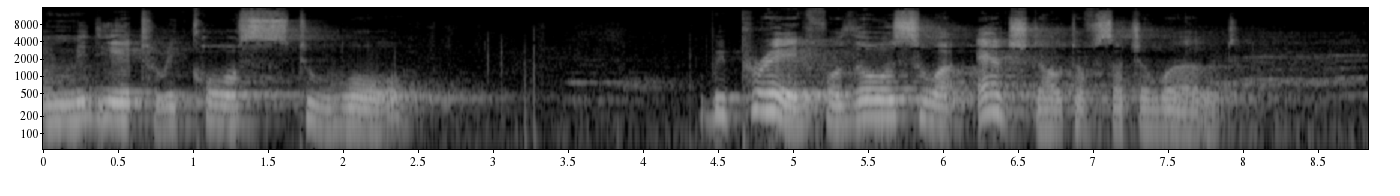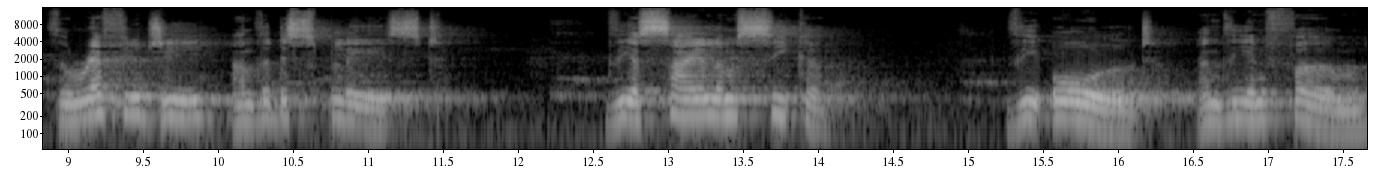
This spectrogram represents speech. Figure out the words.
immediate recourse to war. We pray for those who are edged out of such a world the refugee and the displaced, the asylum seeker, the old and the infirm,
